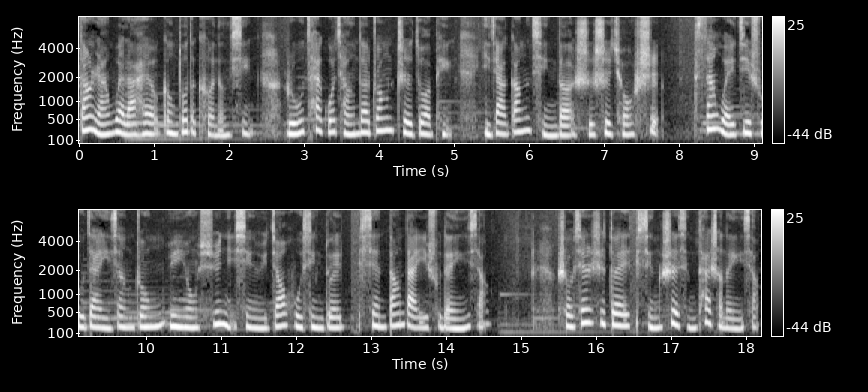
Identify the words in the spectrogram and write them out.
当然，未来还有更多的可能性，如蔡国强的装置作品《一架钢琴的实事求是》。三维技术在影像中运用虚拟性与交互性对现当代艺术的影响。首先是对形式形态上的影响，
